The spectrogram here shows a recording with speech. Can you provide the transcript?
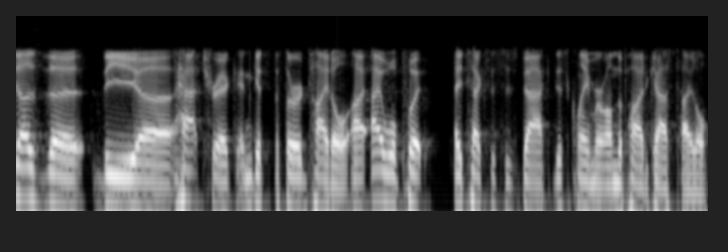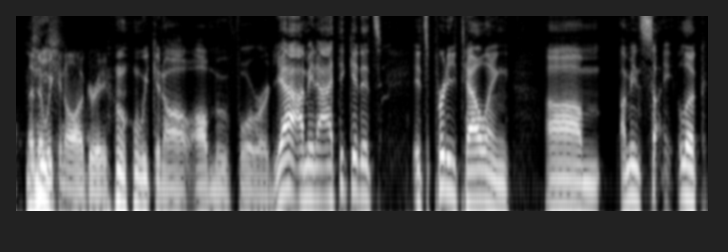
does the the uh, hat trick and gets the third title, I, I will put a Texas is back disclaimer on the podcast title, and then we can all agree. we can all all move forward. Yeah, I mean, I think it, it's it's pretty telling. Um, I mean, so, look,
